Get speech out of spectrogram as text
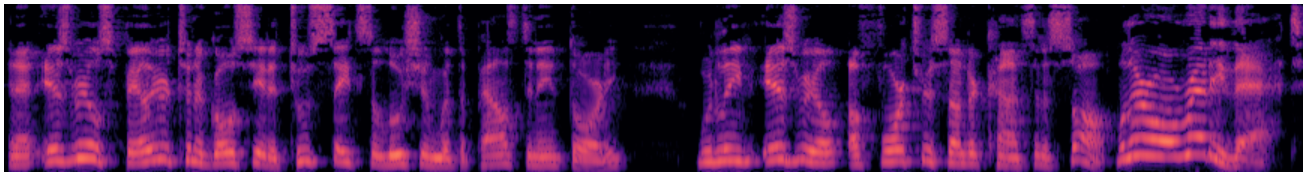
and that Israel's failure to negotiate a two state solution with the Palestinian Authority would leave Israel a fortress under constant assault. Well, they're already that.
